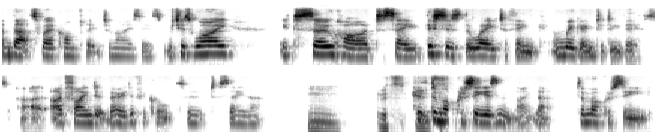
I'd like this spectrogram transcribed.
And that's where conflict arises, which is why it's so hard to say this is the way to think and we're going to do this. I, I find it very difficult to, to say that. Mm. It's, it's democracy isn't like that. Democracy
